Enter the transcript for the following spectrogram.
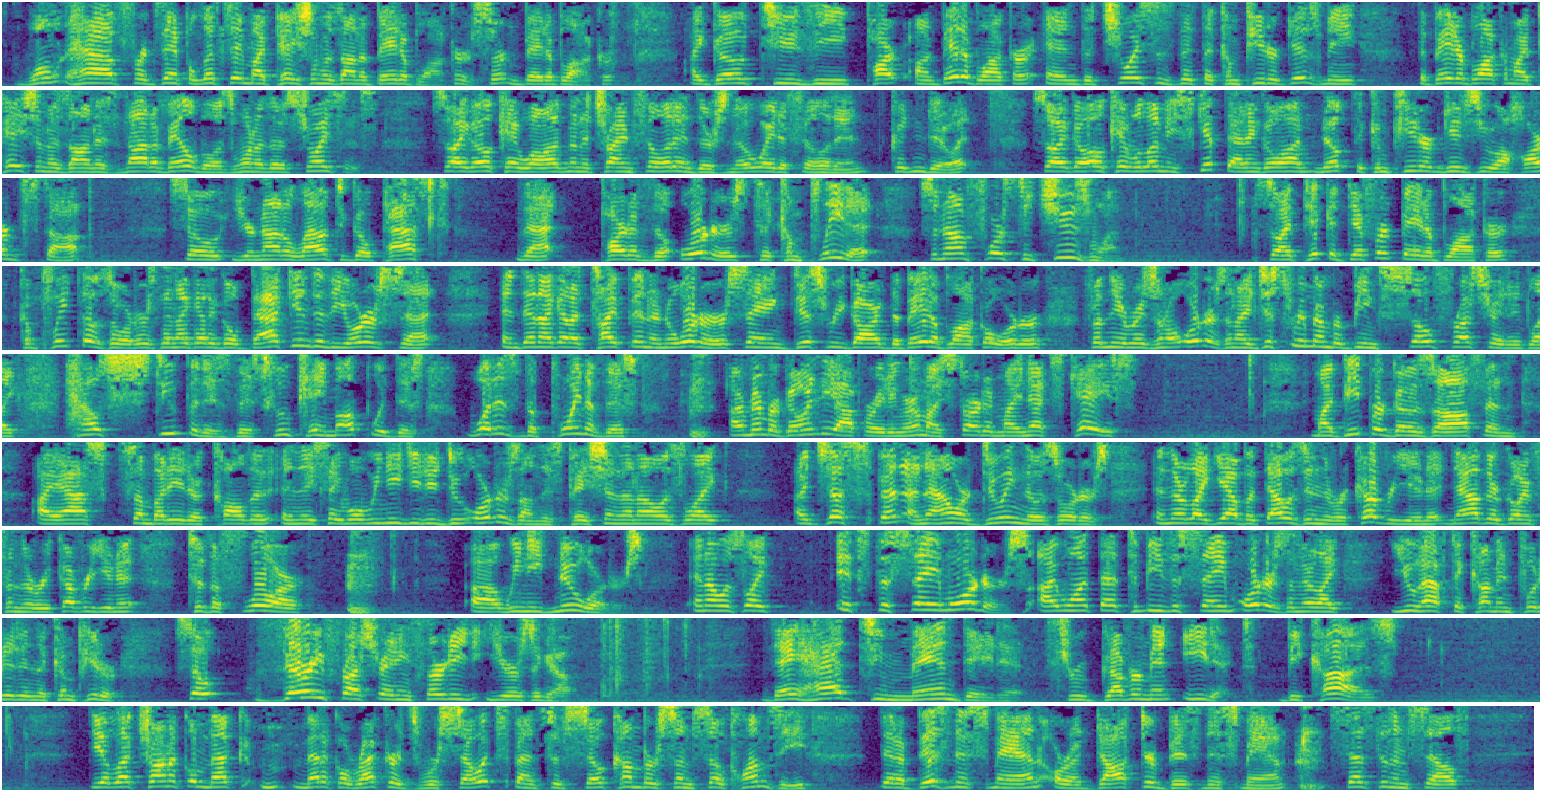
won't have, for example, let's say my patient was on a beta blocker, a certain beta blocker. I go to the part on beta blocker and the choices that the computer gives me, the beta blocker my patient is on is not available as one of those choices. So I go, okay, well, I'm going to try and fill it in. There's no way to fill it in. Couldn't do it. So I go, okay, well, let me skip that and go on. Nope, the computer gives you a hard stop. So you're not allowed to go past that part of the orders to complete it. So now I'm forced to choose one. So I pick a different beta blocker, complete those orders, then I got to go back into the order set, and then I got to type in an order saying disregard the beta blocker order from the original orders. And I just remember being so frustrated like, how stupid is this? Who came up with this? What is the point of this? I remember going to the operating room. I started my next case. My beeper goes off, and I asked somebody to call the, and they say, well, we need you to do orders on this patient. And I was like, I just spent an hour doing those orders. And they're like, yeah, but that was in the recovery unit. Now they're going from the recovery unit to the floor. uh, we need new orders. And I was like, it's the same orders. I want that to be the same orders. And they're like, you have to come and put it in the computer. So, very frustrating 30 years ago. They had to mandate it through government edict because the electronic medical records were so expensive, so cumbersome, so clumsy that a businessman or a doctor businessman says to himself,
